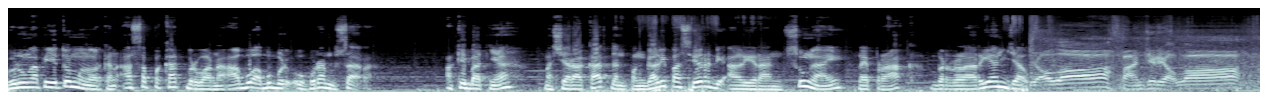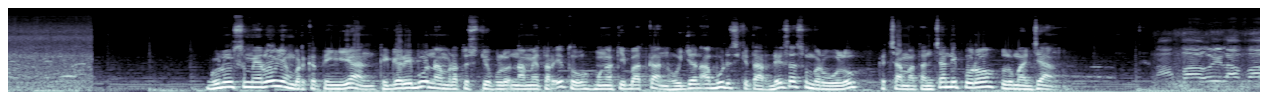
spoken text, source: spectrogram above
Gunung api itu mengeluarkan asap pekat berwarna abu-abu berukuran besar. Akibatnya, masyarakat dan penggali pasir di aliran sungai Leprak berlarian jauh. Ya Allah, banjir ya Allah. Gunung Semeru yang berketinggian 3.676 meter itu mengakibatkan hujan abu di sekitar desa Sumberwulu, Kecamatan Candipuro, Lumajang. Lava, oi, lava,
